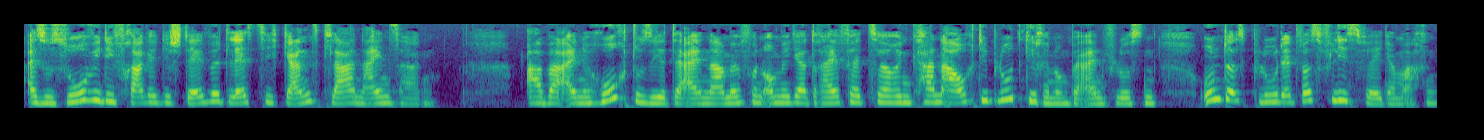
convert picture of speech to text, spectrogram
Also so wie die Frage gestellt wird, lässt sich ganz klar Nein sagen. Aber eine hochdosierte Einnahme von Omega-3-Fettsäuren kann auch die Blutgerinnung beeinflussen und das Blut etwas fließfähiger machen.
